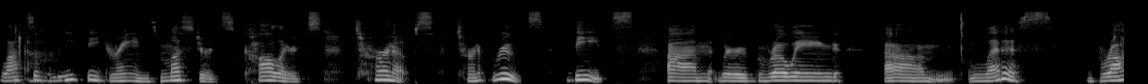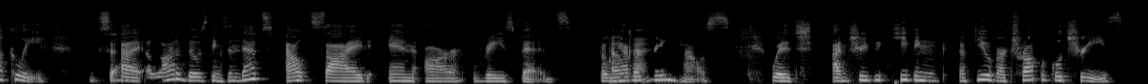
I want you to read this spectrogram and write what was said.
Lots of Ah. leafy greens, mustards, collards, turnips, turnip roots, beets. Um, we're growing um, lettuce, broccoli, so, uh, a lot of those things. And that's outside in our raised beds. But we have our greenhouse, which I'm tre- keeping a few of our tropical trees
